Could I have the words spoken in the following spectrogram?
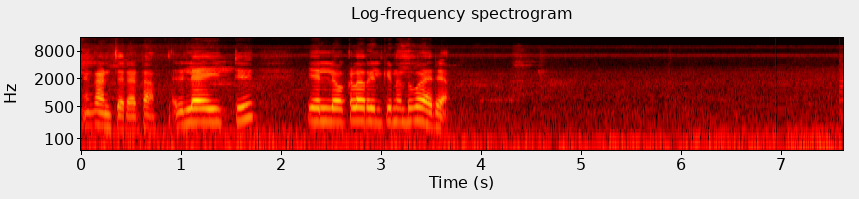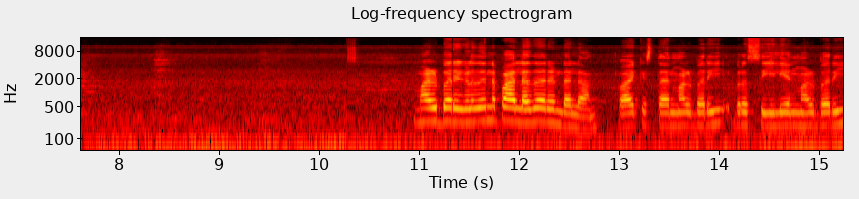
ഞാൻ കാണിച്ചു തരാം കേട്ടോ. ഒരു ലൈറ്റ് യെല്ലോ കളറിലിരിക്കുന്നത് വരാം. മൾബറികൾ തന്നെ പലതരം ഉണ്ടല്ലോ. പാകിസ്ഥാൻ മൾബറി ബ്രസീലിയൻ മൾബറി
